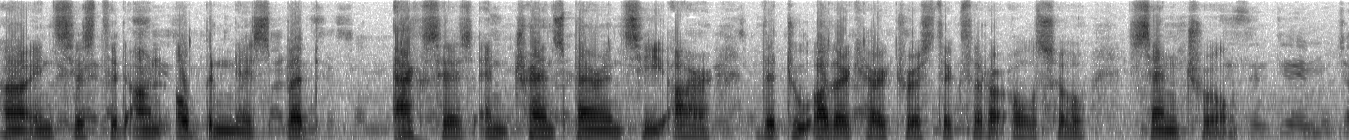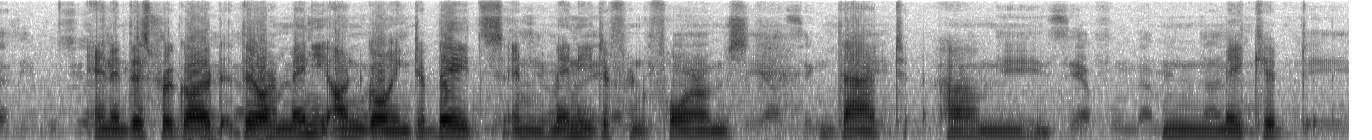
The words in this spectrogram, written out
uh, insisted on openness, but access and transparency are the two other characteristics that are also central. And in this regard, there are many ongoing debates in many different forums that um, make it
